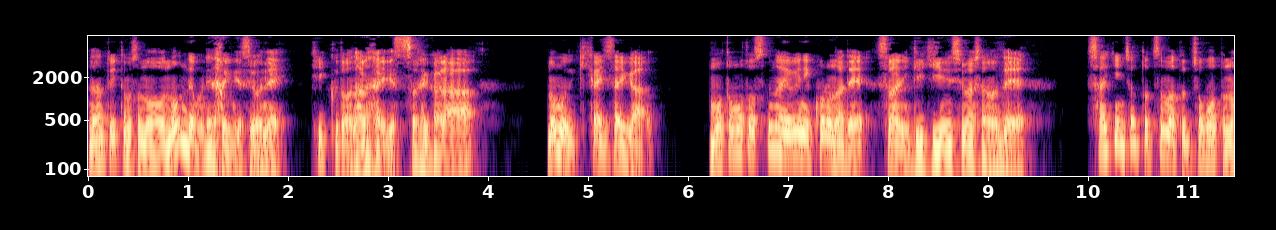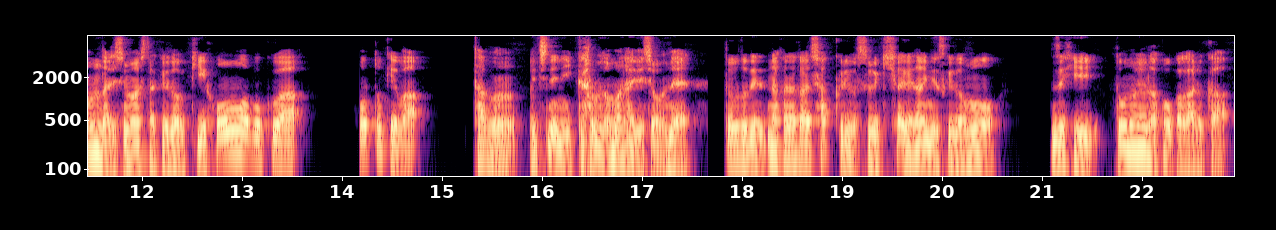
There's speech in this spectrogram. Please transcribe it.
なんといってもその、飲んでも出ないんですよね。ヒックとはならないです。それから、飲む機会自体が、もともと少ない上にコロナでさらに激減しましたので、最近ちょっと妻とちょこっと飲んだりしましたけど、基本は僕は、ほっとけば、多分、1年に1回も飲まないでしょうね。ということで、なかなかしゃっくりをする機会がないんですけども、ぜひ、どのような効果があるか、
